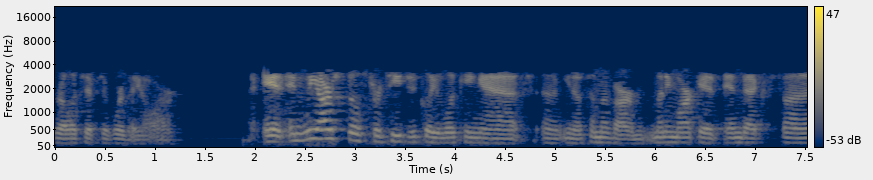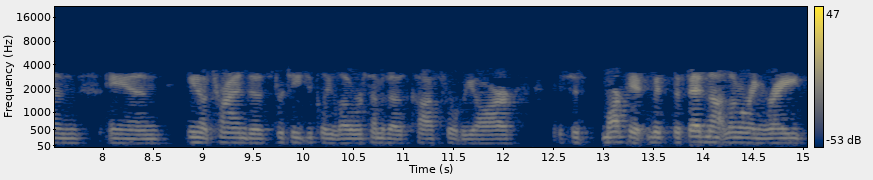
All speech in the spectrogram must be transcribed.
relative to where they are. And we are still strategically looking at, uh, you know, some of our money market index funds and, you know, trying to strategically lower some of those costs where we are. It's just market with the Fed not lowering rates,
